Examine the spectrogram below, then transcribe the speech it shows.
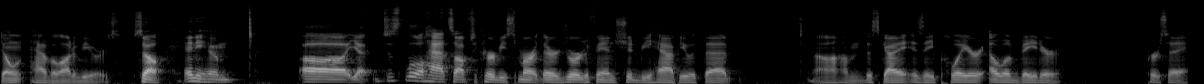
don't have a lot of viewers. So, anywho, uh, yeah, just little hats off to Kirby Smart there. Georgia fans should be happy with that. Um, this guy is a player elevator, per se.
